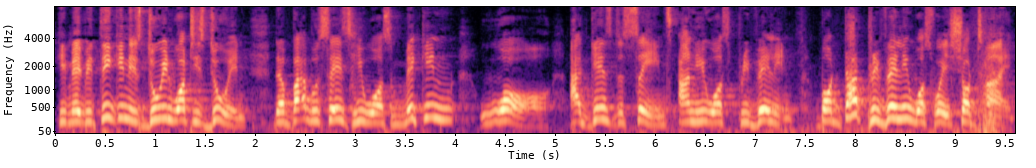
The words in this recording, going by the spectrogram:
He may be thinking he's doing what he's doing. The Bible says he was making war against the saints and he was prevailing. But that prevailing was for a short time.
